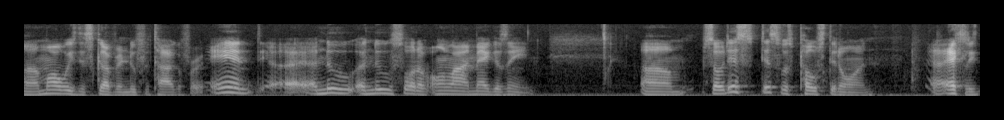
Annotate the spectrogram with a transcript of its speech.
uh, I'm always discovering new photographer and uh, a new a new sort of online magazine. Um, so this this was posted on uh, actually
